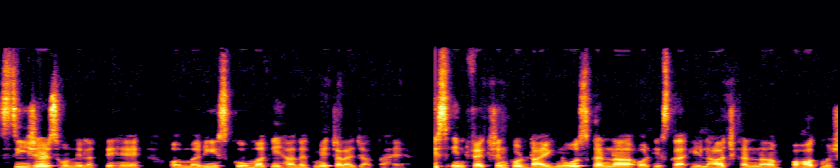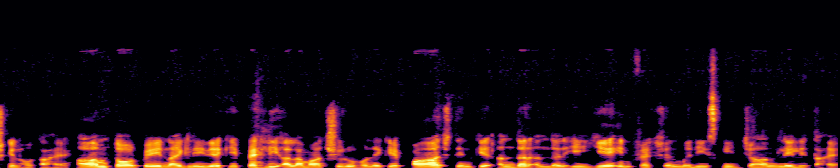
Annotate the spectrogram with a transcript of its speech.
سیجرز ہونے لگتے ہیں اور مریض کوما کی حالت میں چلا جاتا ہے۔ اس انفیکشن کو ڈائگنوز کرنا اور اس کا علاج کرنا بہت مشکل ہوتا ہے۔ عام طور پہ نائگلیریا کی پہلی علامات شروع ہونے کے پانچ دن کے اندر اندر ہی یہ انفیکشن مریض کی جان لے لیتا ہے۔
